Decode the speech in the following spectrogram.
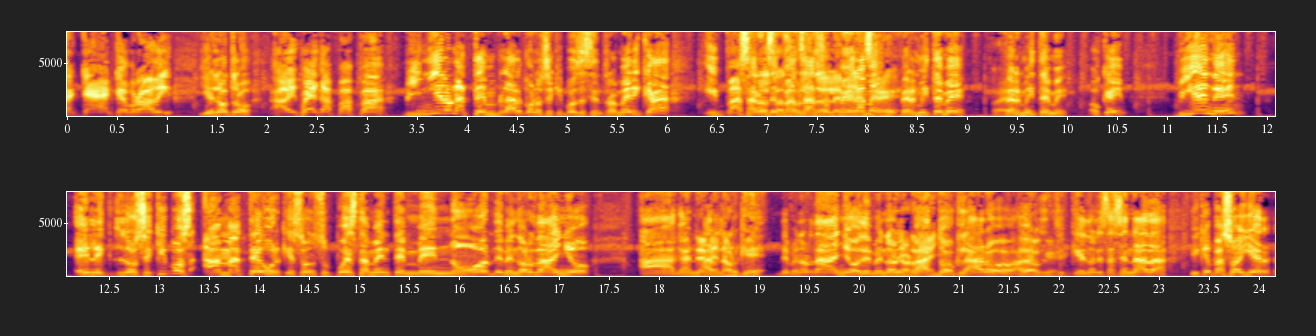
sé qué, que Brody. Y el otro, ay, juega papá. Vinieron a temblar con los equipos de Centroamérica y pasaron No de panzazo. Espérame, ¿eh? permíteme, Bueno. permíteme, ¿ok? Vienen el e- los equipos amateur que son supuestamente menor, de menor daño, a ganar. ¿De menor qué? De menor daño, de menor, Menor impacto, daño. claro. A Ah, ver, que no les hace nada. ¿Y qué pasó ayer?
